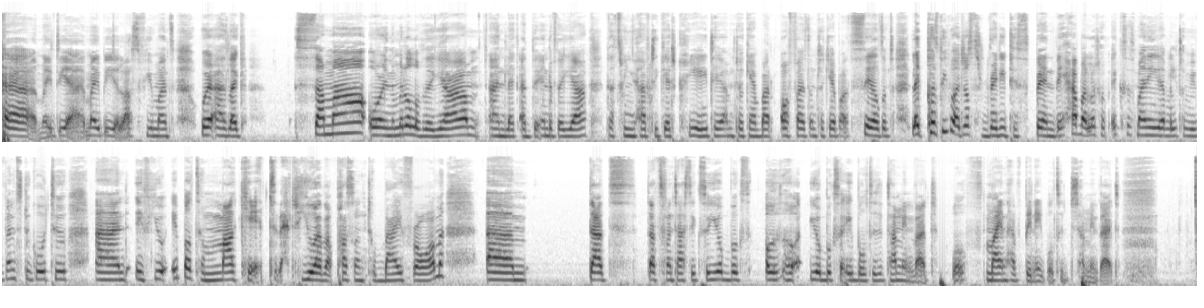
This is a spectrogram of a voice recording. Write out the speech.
uh, my dear it might be your last few months. Whereas like summer or in the middle of the year and like at the end of the year that's when you have to get creative. I'm talking about offers i'm talking about sales t- like because people are just ready to spend. They have a lot of excess money they have a lot of events to go to and if you're able to market that you are the person to buy from um that's that's fantastic. So your books also your books are able to determine that. Well mine have been able to determine that.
